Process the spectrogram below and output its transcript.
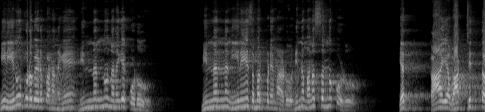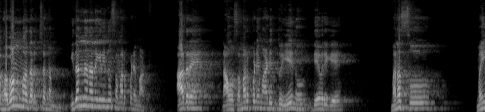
ನೀನೇನೂ ಕೊಡಬೇಡಪ್ಪ ನನಗೆ, ನಿನ್ನನ್ನು ನನಗೆ ಕೊಡು. ನಿನ್ನನ್ನ ನೀನೇ ಸಮರ್ಪಣೆ ಮಾಡು, ನಿನ್ನ ಮನಸ್ಸನ್ನು ಕೊಡು. ಯತ್ ಕಾಯ ವಾಕ್ಚಿತ್ತ ಭವಂ ಅದರ್ಚನಂ, ಇದನ್ನು ನನಗೆ ನೀನು ಸಮರ್ಪಣೆ ಮಾಡು. ಆದರೆ ನಾವು ಸಮರ್ಪಣೆ ಮಾಡಿದ್ದು ಏನು? ದೇವರಿಗೆ ಮನಸ್ಸು, ಮೈ,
